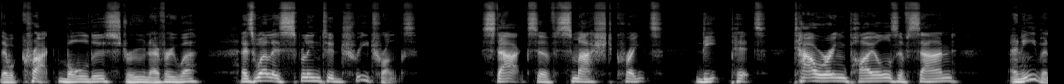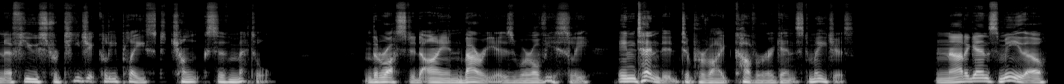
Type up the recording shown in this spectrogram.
There were cracked boulders strewn everywhere, as well as splintered tree trunks, stacks of smashed crates, deep pits, towering piles of sand, and even a few strategically placed chunks of metal. The rusted iron barriers were obviously intended to provide cover against mages. Not against me, though.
